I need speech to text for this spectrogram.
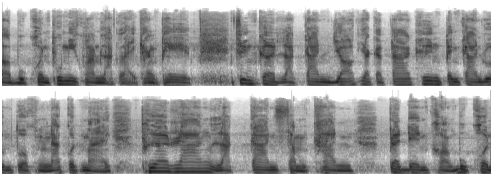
ต่อบุคคลผู้มีความหลากหลายทางเพศ จึงเกิดหลักการยอกยากาตาขึ้น เป็นการรวมตัวของนักกฎหมาย เพื่อร่างหลักการสำคัญ ประเด็นของบุคคล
